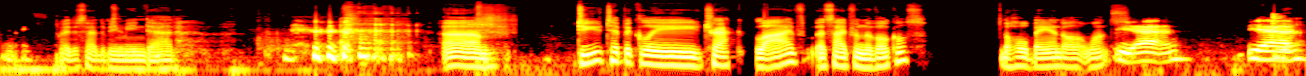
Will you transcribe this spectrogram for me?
I just had to be mean, Dad. Um, do you typically track live aside from the vocals? The whole band all at once? Yeah. yeah, Yeah.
